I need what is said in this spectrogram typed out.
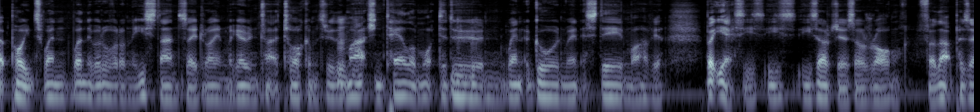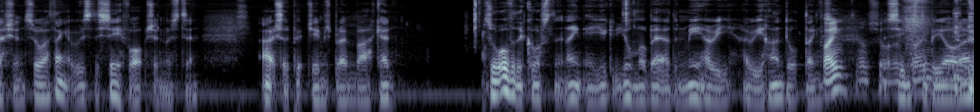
at points when when they were over on the east stand side, Ryan McGowan trying to talk him through the Mm-hmm. match and tell him what to do and when to go and when to stay and what have you. But yes, his his, his urges are wrong for that position. So I think it was the safe option was to actually put James Brown back in. So over the course of the ninety, you, you'll know better than me how he how he handled things. Fine, It absolutely seems fine. to be all right.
